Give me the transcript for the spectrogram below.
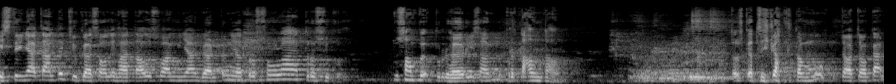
istrinya cantik juga solehah tahu suaminya ganteng ya terus sholat terus syukur. Itu sampai berhari sampai bertahun-tahun. Terus ketika ketemu cocokan,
